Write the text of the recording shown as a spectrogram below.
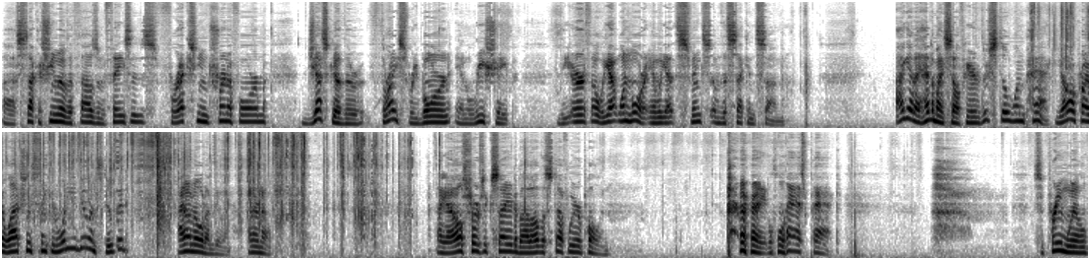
uh, Sakashima of a Thousand Faces, Phyrexian Triniform, Jessica the Thrice Reborn, and Reshape the Earth. Oh, we got one more, and we got Sphinx of the Second Sun. I got ahead of myself here. There's still one pack. Y'all are probably watching this thinking, what are you doing, stupid? I don't know what I'm doing. I don't know. I got all sorts excited about all the stuff we were pulling. all right, last pack. Supreme Will,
